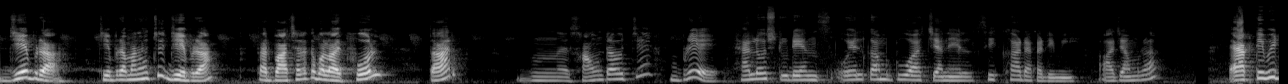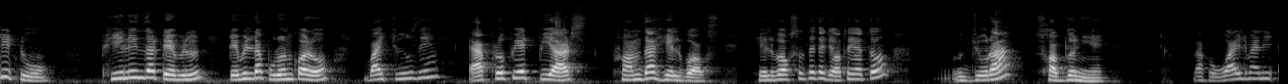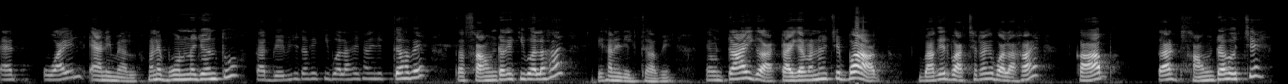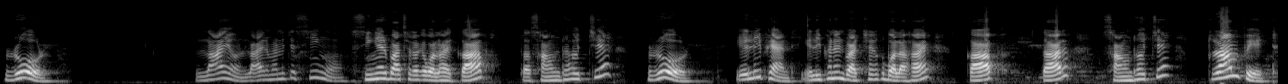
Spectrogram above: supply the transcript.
Zebra. Zebra মানে হচ্ছে zebra. তার বাচ্চাটাকে বলা হয় ফোল। তার সাউন্ডটা হচ্ছে ব্রে। Hello students welcome to our channel Shiksha Academy আজ আমরা activity two fill in the table টেবিলটা পূরণ করো by choosing appropriate pairs from the help box help box থেকে যথাযথ জোড়া শব্দ নিয়ে। দেখো ওয়াইল্ড ম্যানি ওয়াইল্ড অ্যানিম্যাল মানে বন্য জন্তু তার বেবিটাকে কী বলা হয় এখানে লিখতে হবে? তার সাউন্ডটাকে কী বলা হয়? এখানে লিখতে হবে। যেমন টাইগার টাইগার মানে হচ্ছে বাঘ। বাঘের বাচ্চাটাকে বলা হয় কাব তার সাউন্ডটা হচ্ছে রোর লায়ন লায়ন মানে হচ্ছে সিংহ। সিংহের বাচ্চাটাকে বলা হয় কাব তার সাউন্ডটা হচ্ছে রোর এলিফ্যান্ট এলিফ্যান্টের বাচ্চাটাকে বলা হয় কাপ তার সাউন্ড হচ্ছে ট্রাম্পেট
